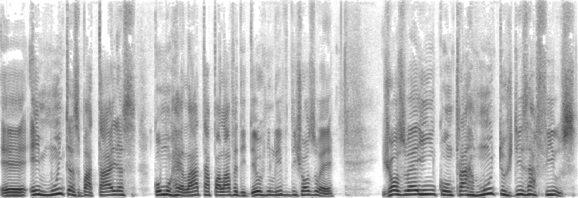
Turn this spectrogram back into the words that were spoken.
é, em muitas batalhas, como relata a palavra de Deus no livro de Josué. Josué ia encontrar muitos desafios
